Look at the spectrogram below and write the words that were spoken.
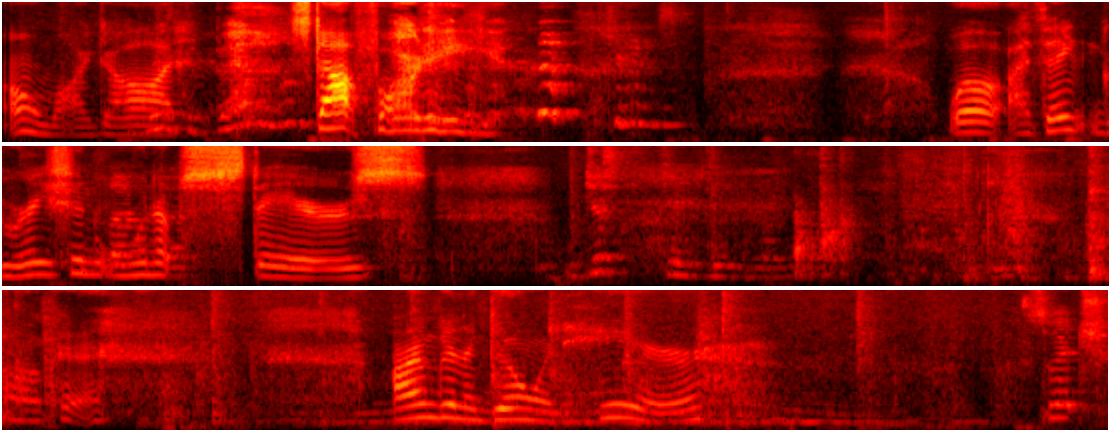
Oh my god. Stop farting. Well, I think Grayson went upstairs. Just. Okay. I'm gonna go in here. Switch.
